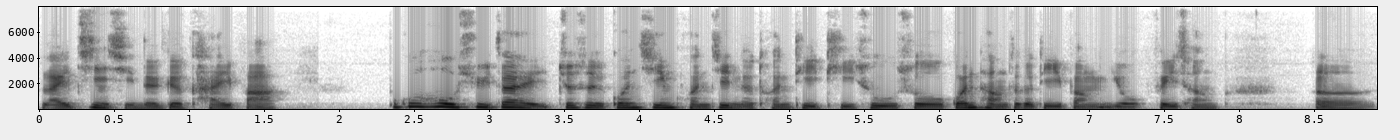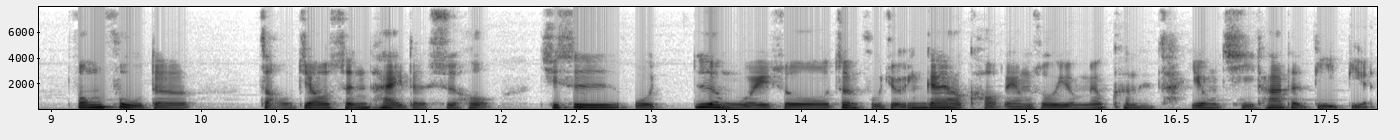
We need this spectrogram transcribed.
来进行的一个开发。不过后续在就是关心环境的团体提出说，观塘这个地方有非常呃丰富的。早教生态的时候，其实我认为说政府就应该要考量说有没有可能采用其他的地点。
